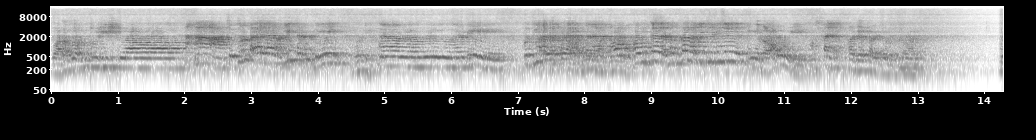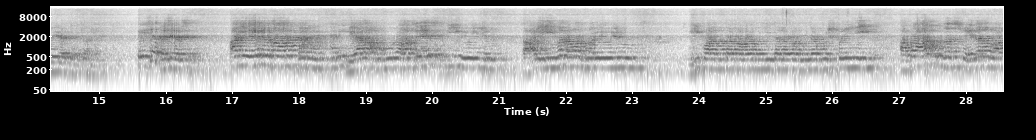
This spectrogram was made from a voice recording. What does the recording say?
ఉపాంత విద్యో గురుదక్షిణార్థి కౌశ ప్రమేదే వరదంతు శిష్యా చతుర్థాయ నవీకరణి వీడు పృథ్వీ ఒక ముక్క రెండు ముక్కలు వదిలించి ఇంక రావు ఇవి. వస్తాయి అది చెప్తారు చూడు మీరు అది చెప్తాను వేసావు అనేకదార్థం వ్యాపురాసే స్థిరేషు తాళీవ నవర్మలేషు ద్వీపాంతరానీతరవంగ పుష్పై అపాకృత స్వేదనవా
